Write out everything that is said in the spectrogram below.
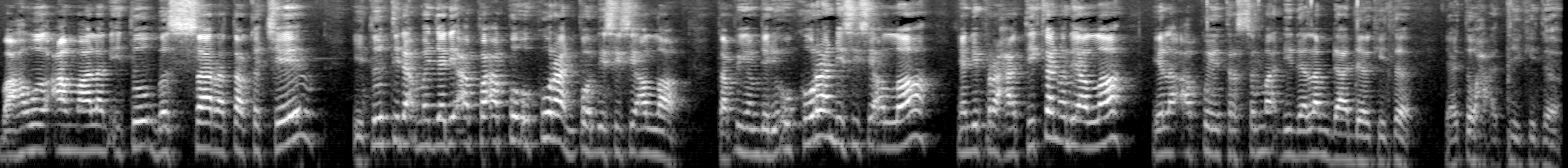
Bahawa amalan itu besar atau kecil, itu tidak menjadi apa-apa ukuran pun di sisi Allah. Tapi yang menjadi ukuran di sisi Allah, yang diperhatikan oleh Allah, ialah apa yang tersemat di dalam dada kita, iaitu hati kita.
